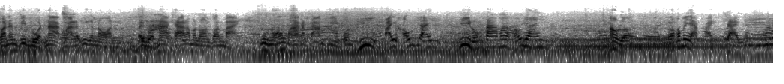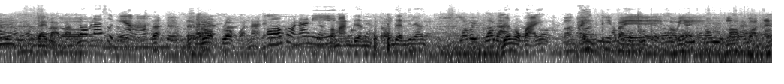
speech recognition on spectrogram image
วันนั้นพี่บวชนาคมาแล้วพี่ก็นอน ไปบวชนาคเช้าแล้วมานอนตอนบ่าย ลูกน้องมากันสามสี่คนพี่ไปเขาใหญ่พี่หลวงตามาเขาใหญ่ เอ้าเหรอเราก็ไม่อยากไปใจนะใจบาปมากรอบล่าสุดเนี่ยเหรอคะแล้วรอบรอบก่อนหน้าเนี่ยอ๋อก่อนหน้านี้ประมาณเดือนสองเดือนที่แล้วเนี่ยเดือนกว่าๆเองตอนตอนที่ไปเขาใหญ่รอบก่อนนะ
